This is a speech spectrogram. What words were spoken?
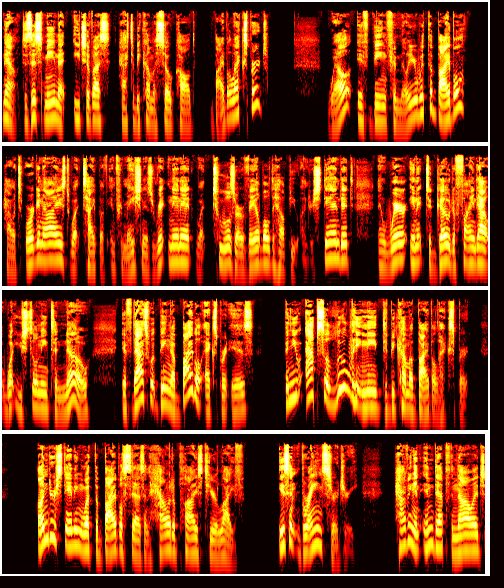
Now, does this mean that each of us has to become a so called Bible expert? Well, if being familiar with the Bible, how it's organized, what type of information is written in it, what tools are available to help you understand it, and where in it to go to find out what you still need to know, if that's what being a Bible expert is, then you absolutely need to become a Bible expert. Understanding what the Bible says and how it applies to your life isn't brain surgery. Having an in depth knowledge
